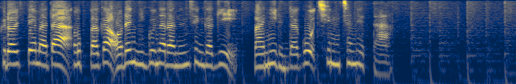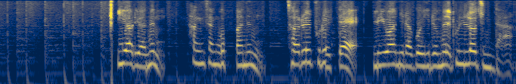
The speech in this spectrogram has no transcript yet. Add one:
그럴 때마다 오빠가 어른이구나라는 생각이 많이 든다고 칭찬했다. 이어려는 항상 오빠는 저를 부를 때 리원이라고 이름을 불러준다.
